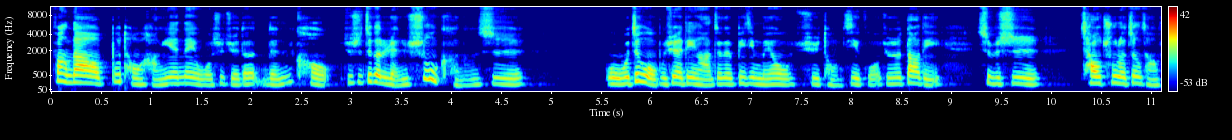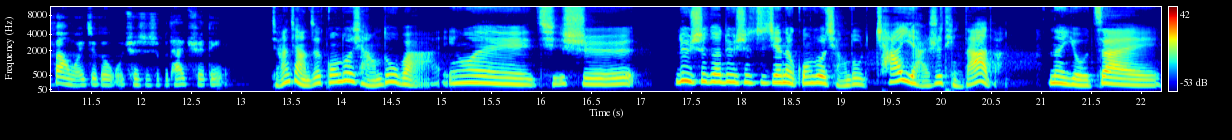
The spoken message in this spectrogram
放到不同行业内，我是觉得人口就是这个人数可能是我我这个我不确定啊，这个毕竟没有去统计过，就是到底是不是超出了正常范围，这个我确实是不太确定。讲讲这工作强度吧，因为其实律师跟律师之间的工作强度差异还是挺大的。那有在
